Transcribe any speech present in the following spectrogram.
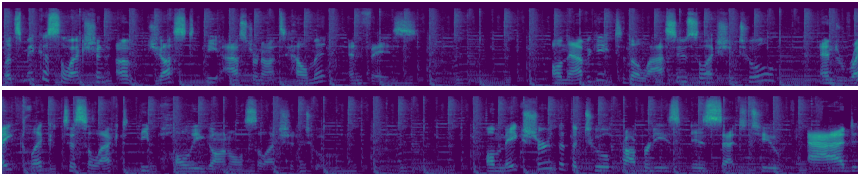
Let's make a selection of just the astronaut's helmet and face. I'll navigate to the lasso selection tool and right click to select the polygonal selection tool. I'll make sure that the tool properties is set to add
